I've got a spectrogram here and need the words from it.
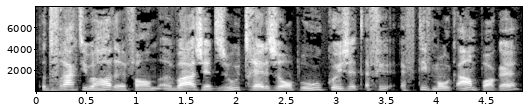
Dat de vraag die we hadden van uh, waar zitten ze, hoe treden ze op, hoe kun je ze het effectief mogelijk aanpakken.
